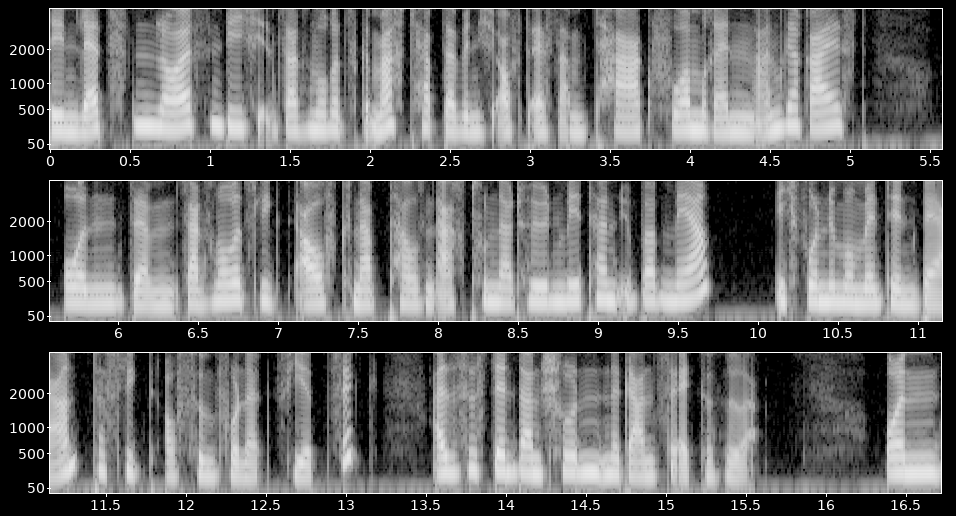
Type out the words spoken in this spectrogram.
den letzten Läufen, die ich in St. Moritz gemacht habe. Da bin ich oft erst am Tag vorm Rennen angereist. Und ähm, St. Moritz liegt auf knapp 1800 Höhenmetern über Meer. Ich wohne im Moment in Bern, das liegt auf 540. Also es ist denn dann schon eine ganze Ecke höher. Und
